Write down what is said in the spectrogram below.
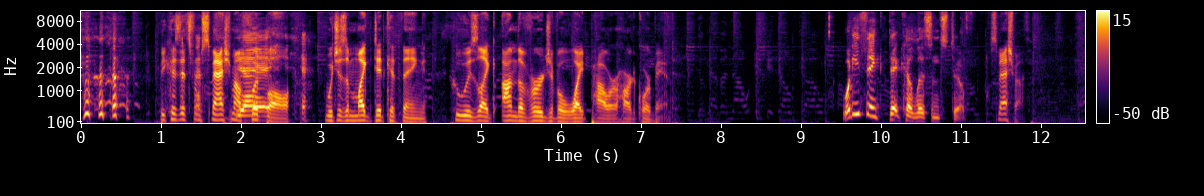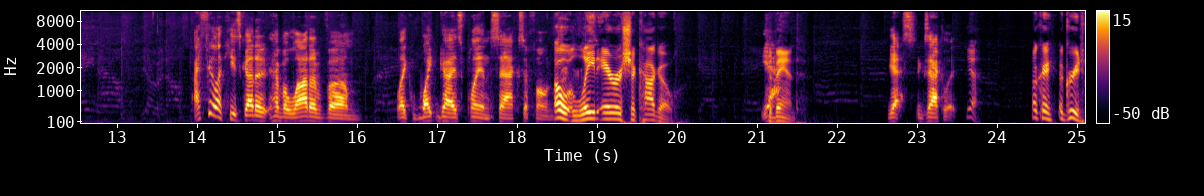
because it's from Smash Mouth Yeah, yeah, Football, which is a Mike Ditka thing, who is like on the verge of a white power hardcore band. What do you think Ditka listens to? Smash Mouth. I feel like he's got to have a lot of um, like white guys playing saxophone. Oh, late era Chicago, yeah. the band. Yes, exactly. Yeah. Okay, agreed.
